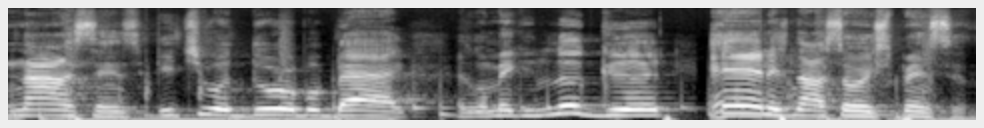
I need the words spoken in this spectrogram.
nonsense. Get you a durable bag that's gonna make you look good and it's not so expensive.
